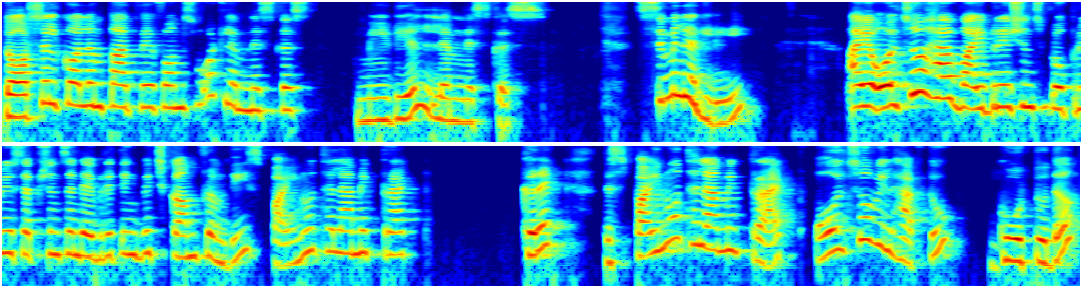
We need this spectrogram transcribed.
Dorsal column pathway forms what lemniscus? Medial lemniscus. Similarly, I also have vibrations, proprioceptions, and everything which come from the spinothalamic tract. Correct? The spinothalamic tract also will have to go to the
